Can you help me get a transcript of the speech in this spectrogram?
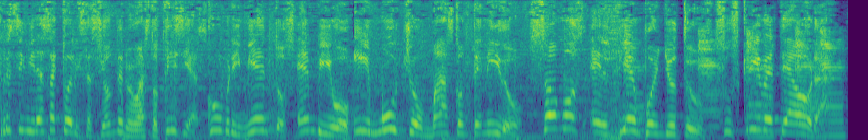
recibirás actualización de nuevas noticias, cubrimientos en vivo y mucho más contenido. Somos El Tiempo en YouTube. Suscríbete ahora.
